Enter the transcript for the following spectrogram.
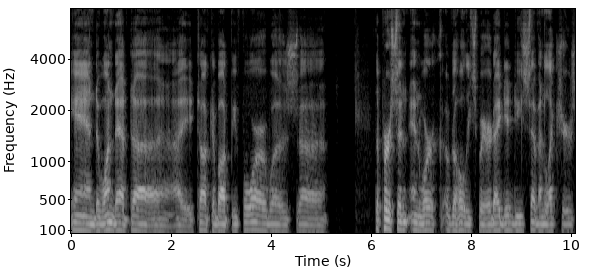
And the one that uh, I talked about before was uh, the person and work of the Holy Spirit. I did these seven lectures,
